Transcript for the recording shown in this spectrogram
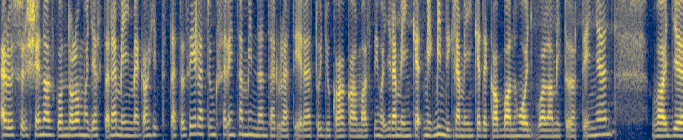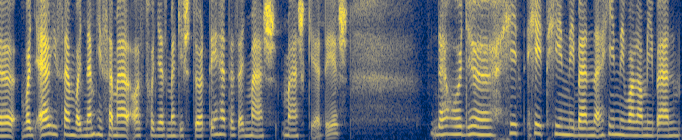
Először is én azt gondolom, hogy ezt a remény meg a hit, tehát az életünk szerintem minden területére tudjuk alkalmazni, hogy reményke, még mindig reménykedek abban, hogy valami történjen, vagy, vagy elhiszem, vagy nem hiszem el azt, hogy ez meg is történhet, ez egy más, más kérdés. De hogy hit, hit hinni benne, hinni valamiben,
